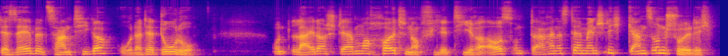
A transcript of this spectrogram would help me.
der Säbelzahntiger oder der Dodo. Und leider sterben auch heute noch viele Tiere aus und daran ist der Mensch nicht ganz unschuldig.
